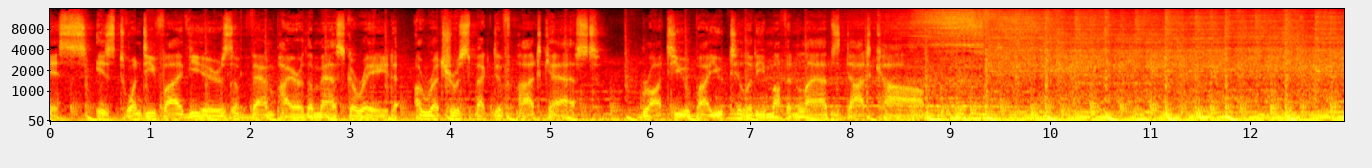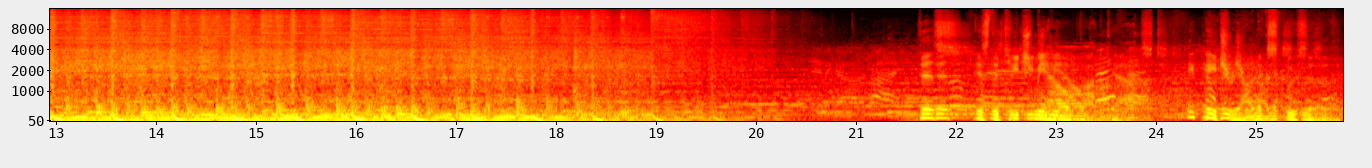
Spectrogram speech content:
This is 25 Years of Vampire the Masquerade, a retrospective podcast. Brought to you by UtilityMuffinLabs.com. This is the Teach Me How podcast, a Patreon exclusive.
